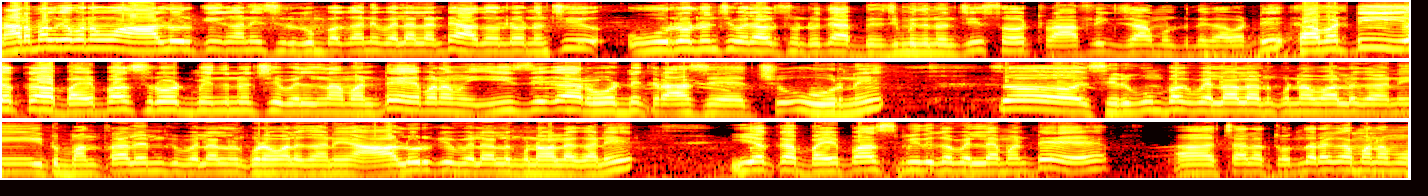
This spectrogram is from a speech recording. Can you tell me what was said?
నార్మల్గా మనం ఆలూరుకి కానీ సిరుగుంప కానీ వెళ్ళాలంటే ఆదోన్లో నుంచి ఊర్లో నుంచి వెళ్ళాల్సి ఉంటుంది. ఆ బ్రిడ్జ్ మీద నుంచి. సో ట్రాఫిక్ జామ్ ఉంటుంది కాబట్టి. కాబట్టి ఈ యొక్క బైపాస్ రోడ్ మీద నుంచి వెళ్ళినామంటే మనం ఈజీగా రోడ్ని క్రాస్ చేయొచ్చు ఊరిని. సో సిరుగుంపకి వెళ్ళాలనుకున్న వాళ్ళు కానీ ఇటు మంత్రాలయంకి వెళ్ళాలనుకున్న వాళ్ళు కానీ ఆలూరుకి వెళ్ళాలనుకున్న వాళ్ళు కానీ ఈ యొక్క బైపాస్ మీదుగా వెళ్ళామంటే చాలా తొందరగా మనము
